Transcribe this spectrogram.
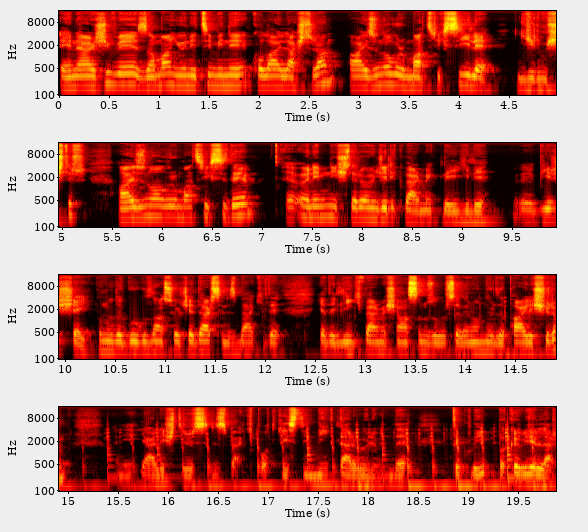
enerji ve zaman yönetimini kolaylaştıran Eisenhower matriksi ile girmiştir. Eisenhower matriksi de e, önemli işlere öncelik vermekle ilgili e, bir şey. Bunu da Google'dan search ederseniz belki de ya da link verme şansınız olursa ben onları da paylaşırım. Hani yerleştirirsiniz belki podcast'in linkler bölümünde tıklayıp bakabilirler.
